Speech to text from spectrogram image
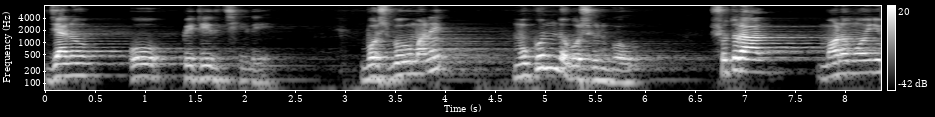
যেন ও পেটের ছেলে। বসবউ মানে মুকুন্দ বসুর বউ। সুতরাং মনমোহিনী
